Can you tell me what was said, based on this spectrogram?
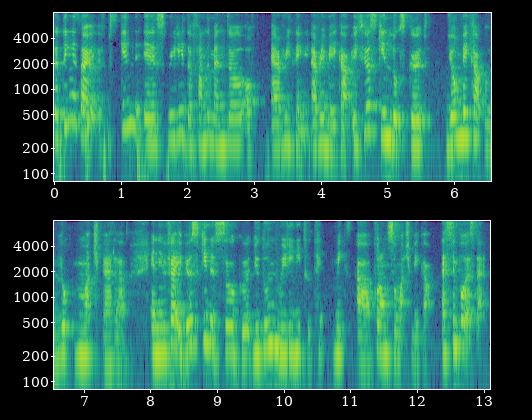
the thing is that skin is really the fundamental of everything, every makeup. If your skin looks good, your makeup will look much better. And in fact, if your skin is so good, you don't really need to take, mix, uh, put on so much makeup. As simple as that.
